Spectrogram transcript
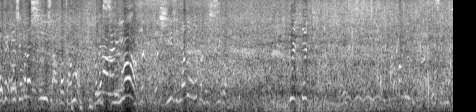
OK，我先把它洗一下，好脏哦，把它洗一洗一洗，要不然一会儿就洗了。滚滚！不行不行，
